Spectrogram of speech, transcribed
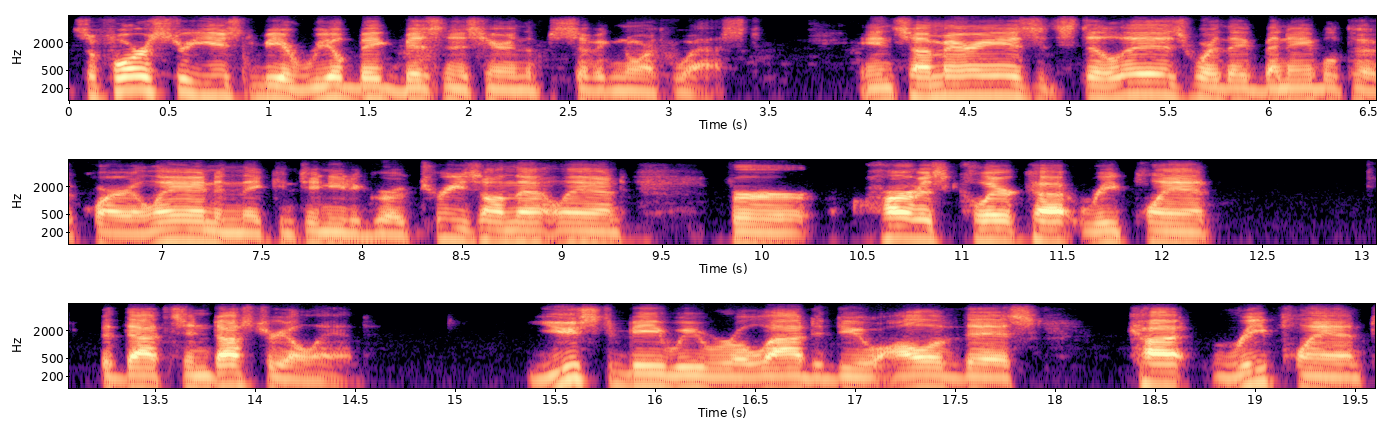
So forestry used to be a real big business here in the Pacific Northwest. In some areas, it still is where they've been able to acquire land and they continue to grow trees on that land for harvest, clear cut, replant, but that's industrial land. Used to be we were allowed to do all of this cut, replant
